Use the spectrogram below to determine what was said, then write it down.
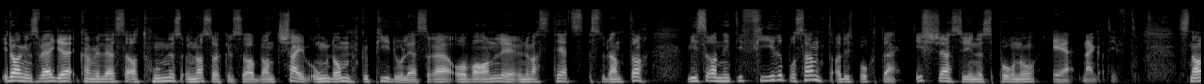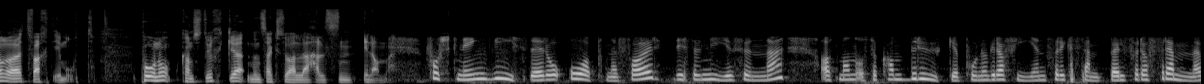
I dagens VG kan vi lese at hennes undersøkelser blant skeiv ungdom, Cupido-lesere og vanlige universitetsstudenter viser at 94% av de spurte ikke synes porno er negativt. Snarere tvert imot. Porno kan styrke den seksuelle helsen i landet. Forskning viser å åpne for disse nye funnene. At man også kan bruke pornografien f.eks. For, for å fremme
